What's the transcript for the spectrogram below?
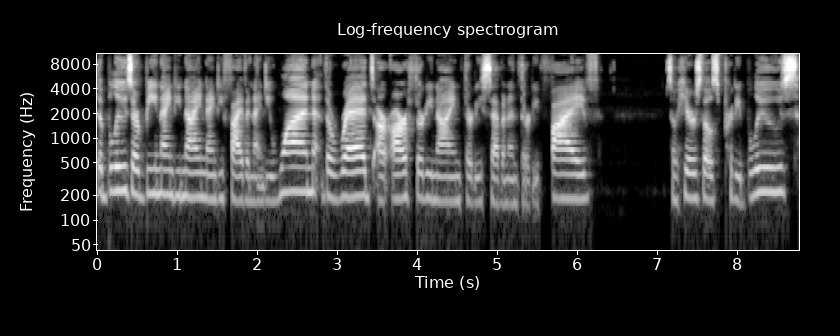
The blues are B99, 95, and 91. The reds are R39, 37, and 35. So here's those pretty blues.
